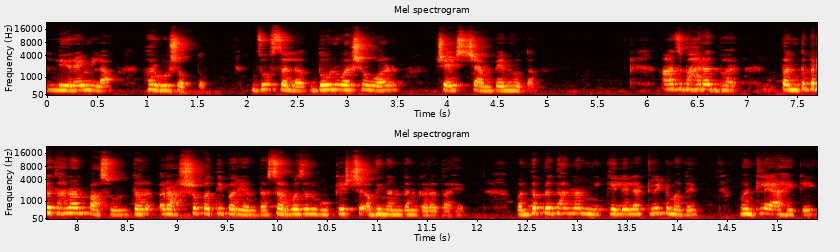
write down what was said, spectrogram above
लिरेंगला हरवू शकतो जो सलग दोन वर्ष वर्ल्ड चेस चॅम्पियन होता. आज भारतभर पंतप्रधानांपासून तर राष्ट्रपतीपर्यंत सर्वजण गुकेशचे अभिनंदन करत आहेत. पंतप्रधानांनी केलेल्या ट्विटमध्ये म्हटले आहे की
